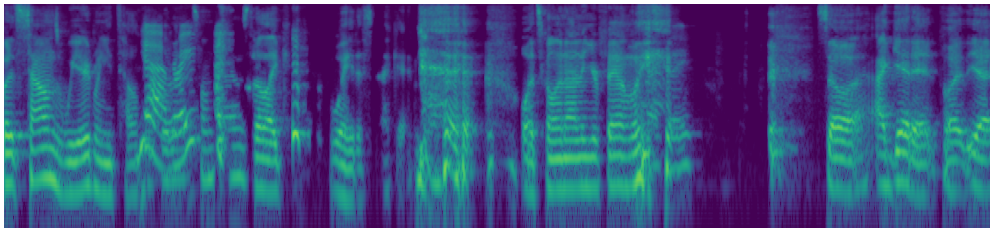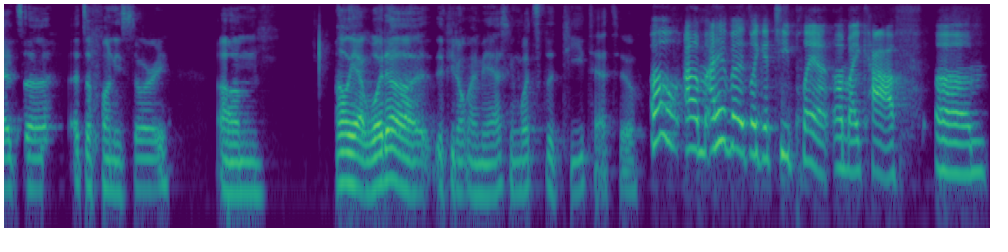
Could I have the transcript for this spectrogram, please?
but it sounds weird when you tell Yeah, people that right? sometimes they're like wait a second what's going on in your family Exactly. So i get it but yeah it's a it's a funny story um oh yeah what uh if you don't mind me asking what's the t tattoo Oh, um, I have a like a tea plant on my calf. Um,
